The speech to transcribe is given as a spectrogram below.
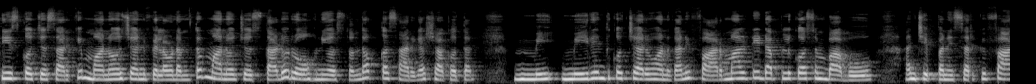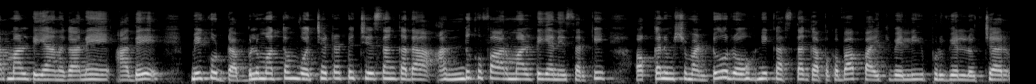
తీసుకొచ్చేసరికి మనోజ్ అని పిలవడంతో మనోజ్ వస్తాడు రోహిణి వస్తుంది ఒక్కసారిగా షాక్ అవుతాడు. మీ మీరెందుకు వచ్చారు అనగానే ఫార్మాలిటీ డబ్బుల కోసం బాబు అని చెప్పనేసరికి ఫార్మాలిటీ అనగానే అదే మీకు డబ్బులు మొత్తం వచ్చేటట్టు చేశాం కదా అందుకు ఫార్మాలిటీ అనేసరికి ఒక్క నిమిషం అంటూ రోహిణి కాస్త గబగబా పైకి వెళ్ళి ఇప్పుడు వెళ్ళొచ్చారు.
